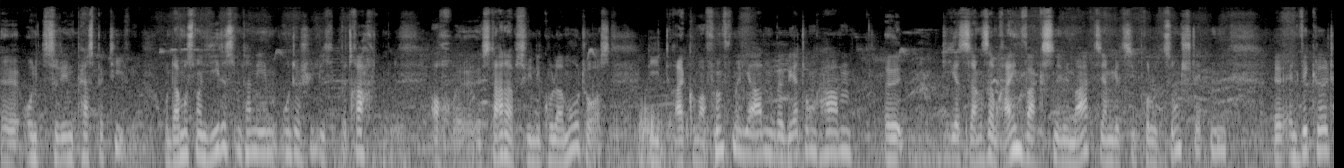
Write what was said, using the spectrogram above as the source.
äh, und zu den Perspektiven. Und da muss man jedes Unternehmen unterschiedlich betrachten. Auch äh, Startups wie Nikola Motors, die 3,5 Milliarden Bewertung haben, äh, die jetzt langsam reinwachsen in den Markt. Sie haben jetzt die Produktionsstätten entwickelt.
